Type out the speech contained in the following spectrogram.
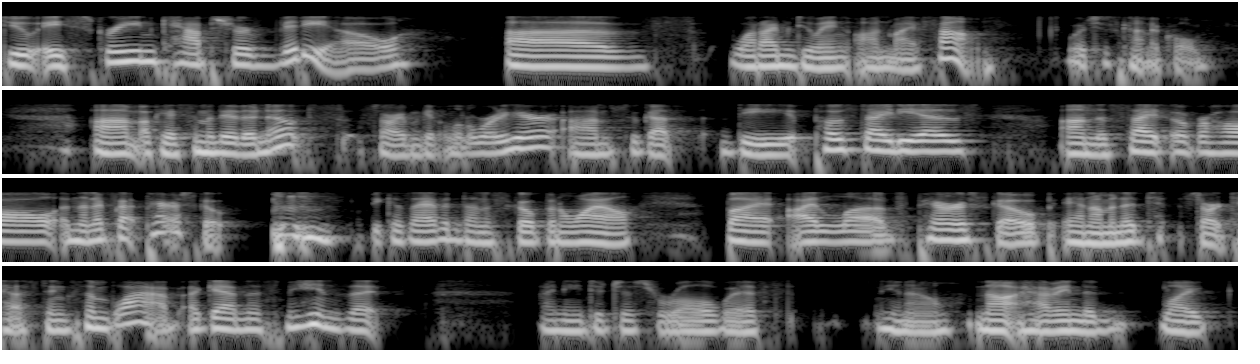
do a screen capture video of what I'm doing on my phone, which is kind of cool. Um, okay, some of the other notes. Sorry, I'm getting a little wordy here. Um, so we've got the post ideas, um, the site overhaul, and then I've got Periscope because I haven't done a scope in a while. But I love Periscope, and I'm going to start testing some Blab. Again, this means that I need to just roll with, you know, not having to like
